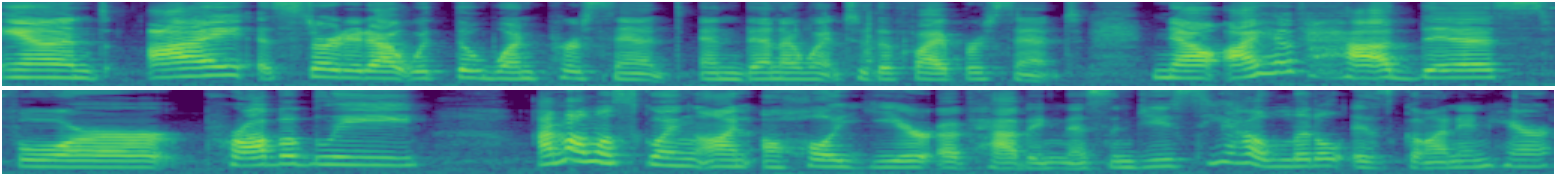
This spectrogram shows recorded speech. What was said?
And I started out with the 1% and then I went to the 5%. Now I have had this for probably I'm almost going on a whole year of having this. And do you see how little is gone in here?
